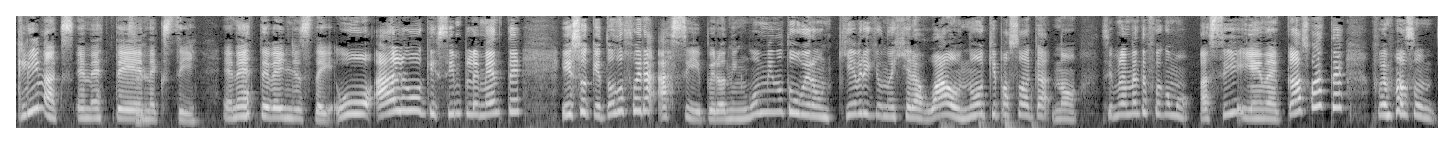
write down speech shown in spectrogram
clímax en este Sí. NXT, en este Vengeance Day. Hubo algo que simplemente hizo que todo fuera así, pero en ningún minuto hubiera un quiebre que uno dijera, wow, no, ¿qué pasó acá? No, simplemente fue como así, y en el caso este fue más un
